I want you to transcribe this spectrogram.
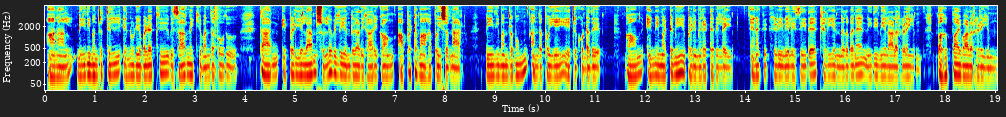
ஆனால் நீதிமன்றத்தில் என்னுடைய வழக்கு விசாரணைக்கு வந்தபோது தான் இப்படியெல்லாம் சொல்லவில்லை என்று அதிகாரி காங் அப்பட்டமாக பொய் சொன்னார். நீதிமன்றமும் அந்த பொய்யை ஏற்றுக்கொண்டது. காங் என்னை மட்டுமே இப்படி மிரட்டவில்லை. எனக்கு கீழே வேலை செய்த கலியன் நிறுவன நிதி மேலாளர்களையும் பகுப்பாய்வாளர்களையும்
